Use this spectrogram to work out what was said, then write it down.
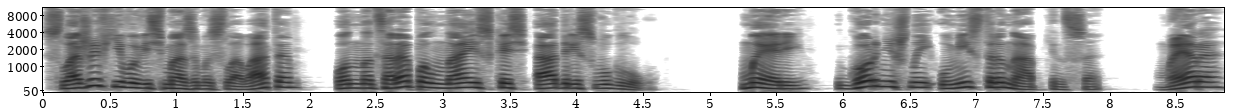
Сложив его весьма замысловато, он нацарапал наискось адрес в углу. Мэри, горничной у мистера Напкинса, мэра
